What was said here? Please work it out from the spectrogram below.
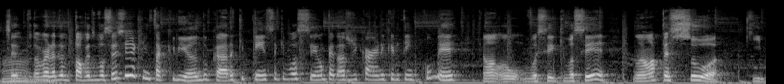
Você- Na verdade, talvez você seja quem tá criando o cara que pensa que você é um pedaço de carne que ele tem que comer. Então, você, que você não é uma pessoa que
